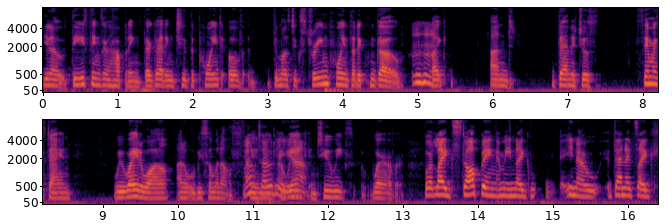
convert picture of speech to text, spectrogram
you know, these things are happening. They're getting to the point of the most extreme point that it can go. Mm-hmm. Like, and then it just simmers down. We wait a while, and it will be someone else Oh, in totally, a week, yeah. in two weeks, wherever. But like stopping, I mean, like you know, then it's like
